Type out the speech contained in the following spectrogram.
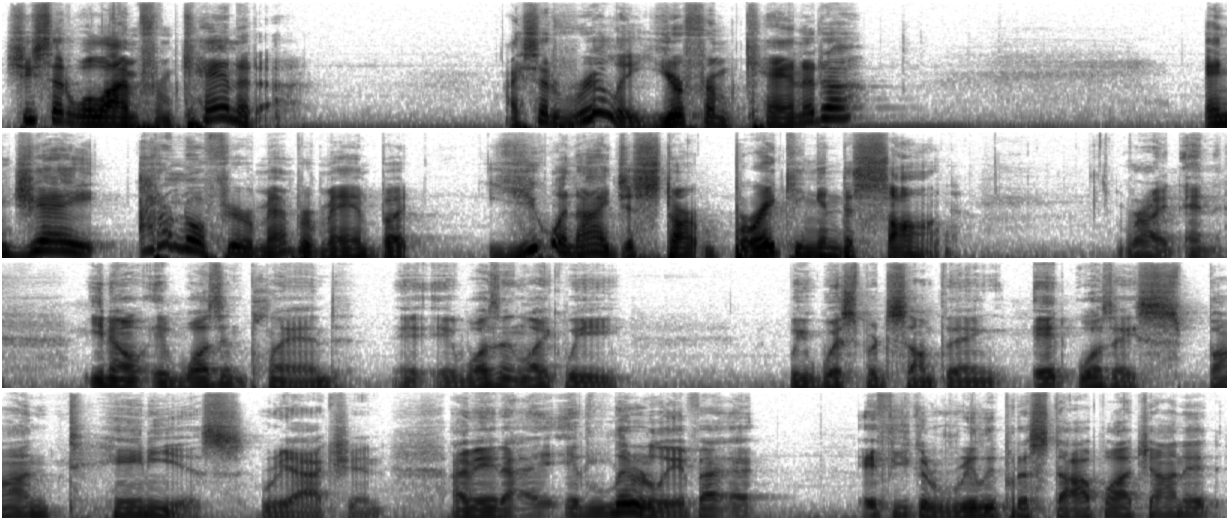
She said, "Well, I'm from Canada." I said, "Really? You're from Canada?" And Jay, I don't know if you remember, man, but you and I just start breaking into song. Right, and you know it wasn't planned. It, it wasn't like we we whispered something. It was a spontaneous reaction. I mean, I, it literally, if I if you could really put a stopwatch on it,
